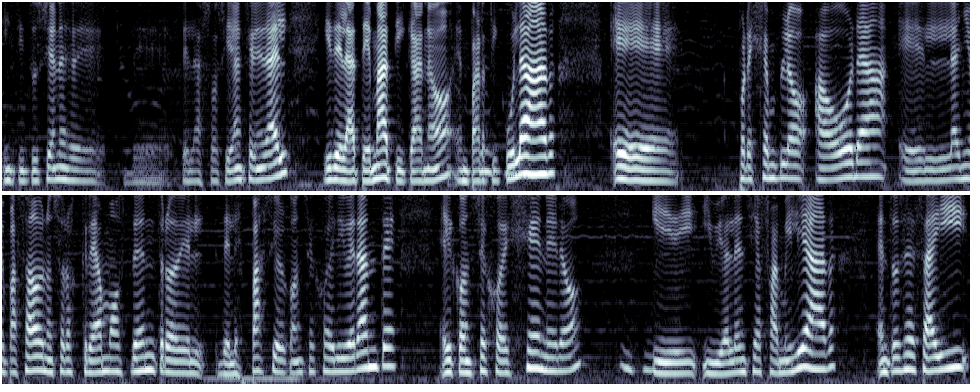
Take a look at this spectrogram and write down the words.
instituciones de, de- de la sociedad en general y de la temática, ¿no? En particular. Eh, por ejemplo, ahora, el año pasado, nosotros creamos dentro del, del espacio del Consejo Deliberante el Consejo de Género y, y Violencia Familiar. Entonces ahí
